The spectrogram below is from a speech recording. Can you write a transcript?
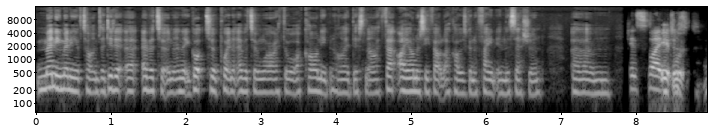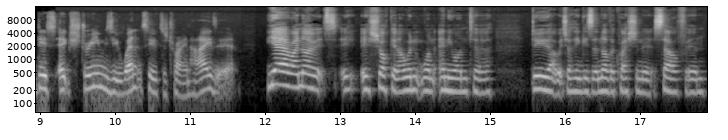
many, many of times. I did it at Everton, and it got to a point at Everton where I thought I can't even hide this now. I felt I honestly felt like I was going to faint in the session. Um, it's like it just was, this extremes you went to to try and hide it. Yeah, I know it's it, it's shocking. I wouldn't want anyone to do that, which I think is another question in itself. In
